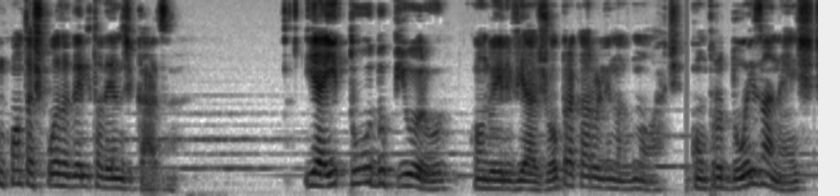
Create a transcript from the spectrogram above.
enquanto a esposa dele está dentro de casa? E aí tudo piorou quando ele viajou para Carolina do Norte, comprou dois anéis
